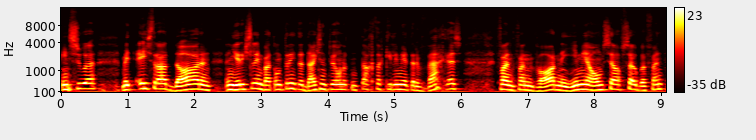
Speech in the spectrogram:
En so met Esdra daar in in Jerusalem wat omtrent 1280 km weg is van van waar Nehemia homself sou bevind.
